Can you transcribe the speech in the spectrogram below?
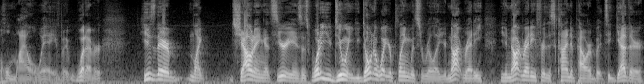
a whole mile away. But whatever. He's there, like shouting at Ciri and says, "What are you doing? You don't know what you're playing with, Cirilla. You're not ready. You're not ready for this kind of power. But together,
